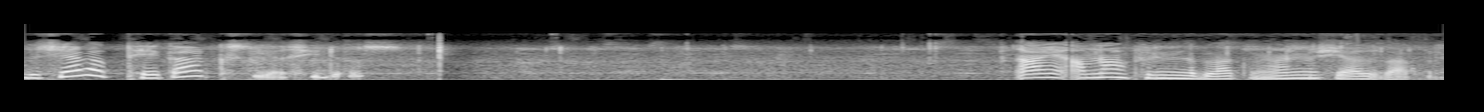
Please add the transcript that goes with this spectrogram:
Does she have a pickaxe? Yes, she does. I, I'm not putting the black one. I know she has a black one.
